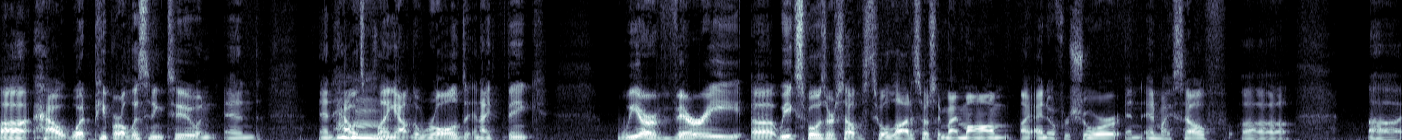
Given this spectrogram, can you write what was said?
uh, how what people are listening to and and and how it's playing out in the world. And I think we are very uh, we expose ourselves to a lot, especially my mom. I, I know for sure, and and myself. Uh, uh,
